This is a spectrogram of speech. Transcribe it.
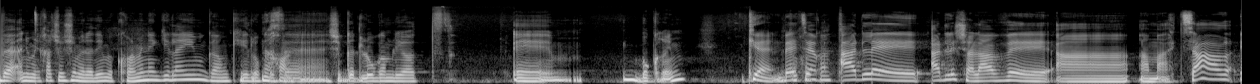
ואני מניחה שיש שם ילדים בכל מיני גילאים, גם כאילו נכון. כזה, שגדלו גם להיות אה, בוגרים. כן, בעצם? עד, ל, עד לשלב uh, המעצר, uh,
